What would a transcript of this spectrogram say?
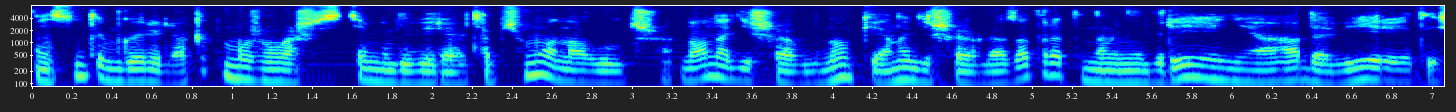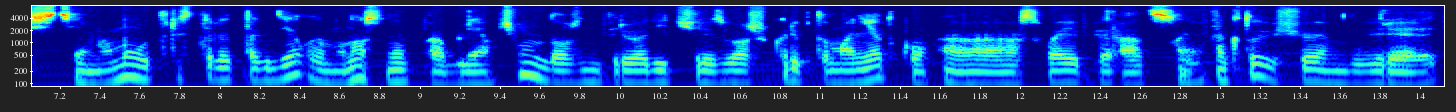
институты им говорили, а как мы можем вашей системе доверять? А почему она лучше? Ну, она дешевле. Ну, окей, она дешевле. А затраты на внедрение, а доверие этой системы. Мы вот 300 лет так делаем, у нас нет проблем. Почему мы должны переводить через вашу криптомонетку а, свои операции? А кто еще им доверяет?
